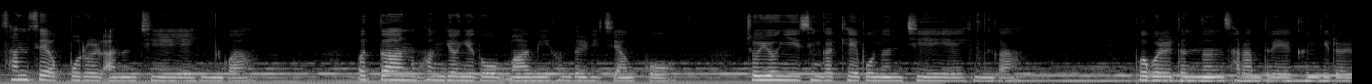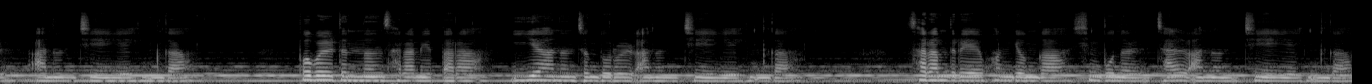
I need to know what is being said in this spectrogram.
삼세 업보를 아는 지혜의 힘과 어떠한 환경에도 마음이 흔들리지 않고 조용히 생각해 보는 지혜의 힘과 법을 듣는 사람들의 근기를 아는 지혜의 힘과 법을 듣는 사람에 따라 이해하는 정도를 아는 지혜의 힘과 사람들의 환경과 신분을 잘 아는 지혜의 힘과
